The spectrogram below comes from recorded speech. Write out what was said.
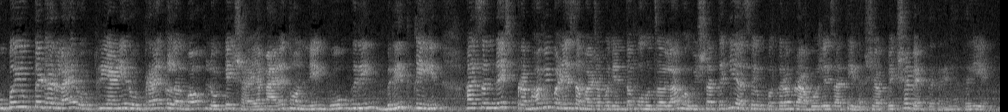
उपयुक्त ठरलाय. रोटरी आणि रोटराय क्लब ऑफ लोटेशा या मॅरेथॉनने गो ग्रीन ब्रीथ क्लीन हा संदेश प्रभावीपणे समाजापर्यंत पोहोचवला. भविष्यातही असे उपक्रम राबवले जातील अशी अपेक्षा व्यक्त करण्यात आली आहे.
